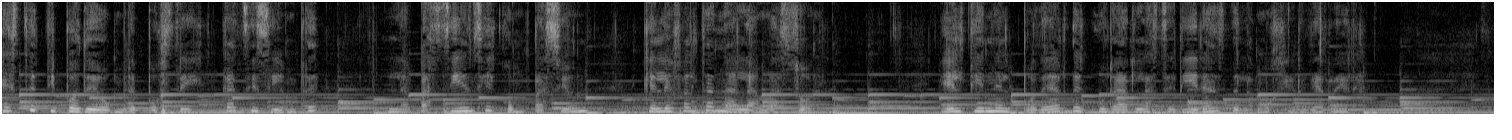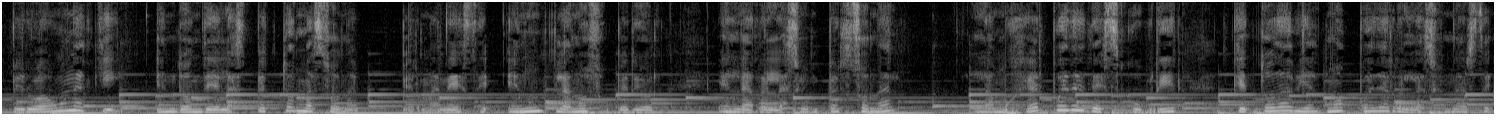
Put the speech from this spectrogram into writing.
Este tipo de hombre posee casi siempre la paciencia y compasión que le faltan al Amazon. Él tiene el poder de curar las heridas de la mujer guerrera. Pero aún aquí, en donde el aspecto amazona permanece en un plano superior en la relación personal, la mujer puede descubrir que todavía no puede relacionarse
